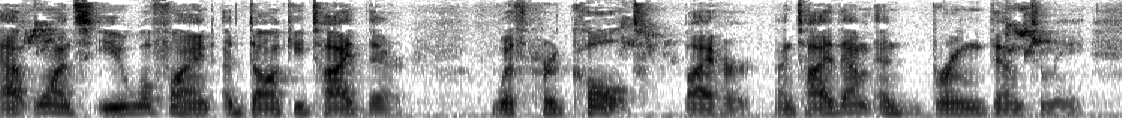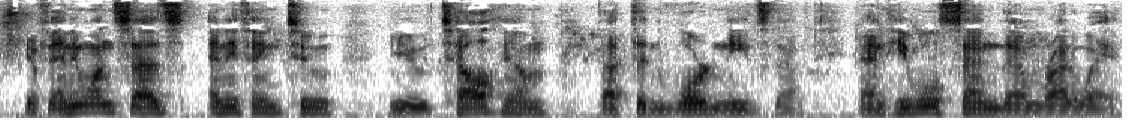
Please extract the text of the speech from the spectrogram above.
at once you will find a donkey tied there, with her colt by her. Untie them and bring them to me. If anyone says anything to you, tell him that the Lord needs them, and he will send them right away.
